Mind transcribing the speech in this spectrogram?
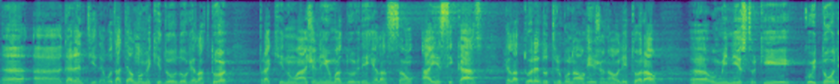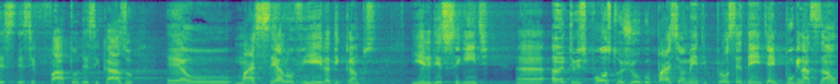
uh, uh, garantida. Eu vou dar até o nome aqui do, do relator para que não haja nenhuma dúvida em relação a esse caso. Relator é do Tribunal Regional Eleitoral. Uh, o ministro que cuidou desse, desse fato, desse caso, é o Marcelo Vieira de Campos. E ele disse o seguinte: ante o exposto, julgo parcialmente procedente a impugnação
